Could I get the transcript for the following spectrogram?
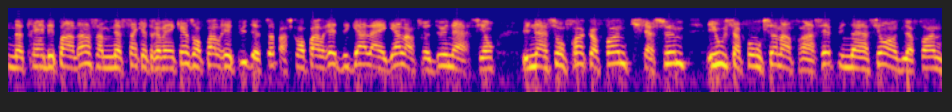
notre indépendance en 1995, on parlerait plus de ça parce qu'on parlerait d'égal à égal entre deux nations. Une nation francophone qui s'assume et où ça fonctionne en français, puis une nation anglophone.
